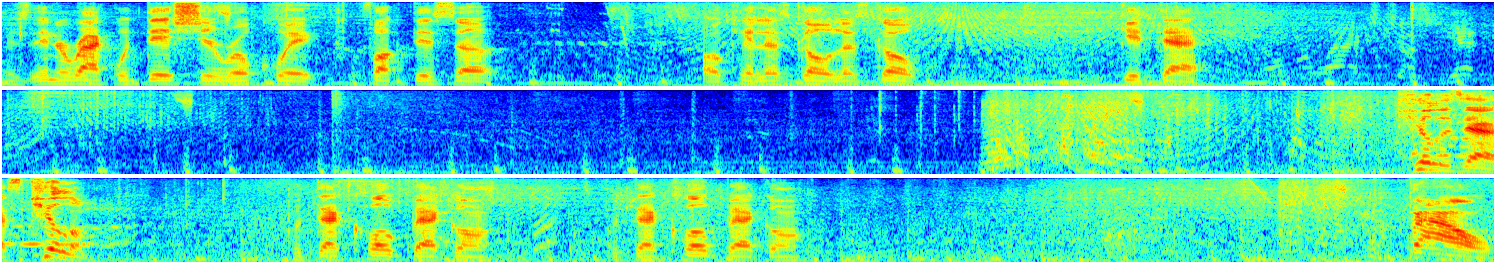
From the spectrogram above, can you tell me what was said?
Let's interact with this shit real quick. Fuck this up. Okay, let's go. Let's go. Get that. Kill his ass. Kill him. Put that cloak back on. Put that cloak back on. Bow.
